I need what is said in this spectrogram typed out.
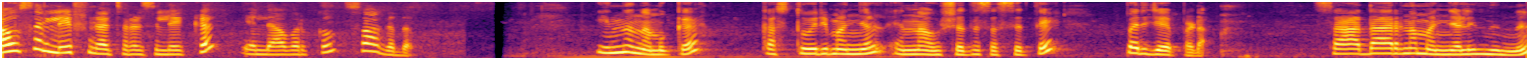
തൗസൻഡ് ലീഫ് നാച്ചുറൽസിലേക്ക് എല്ലാവർക്കും സ്വാഗതം. ഇന്ന് നമുക്ക് കസ്തൂരി മഞ്ഞൾ എന്ന ഔഷധ സസ്യത്തെ പരിചയപ്പെടാം. സാധാരണ മഞ്ഞളിൽ നിന്ന്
